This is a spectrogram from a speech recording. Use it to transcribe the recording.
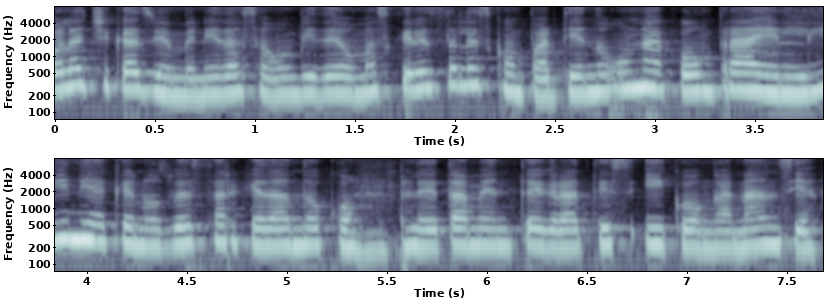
hola chicas, bienvenidas a un video más. Quería estarles compartiendo una compra en línea que nos va a estar quedando completamente gratis y con ganancia.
